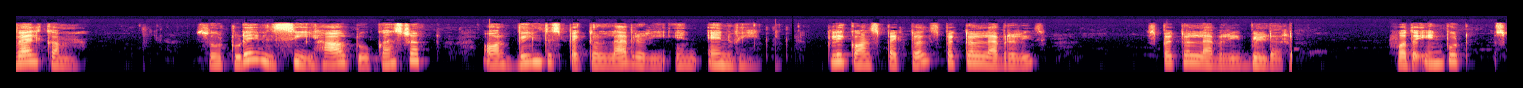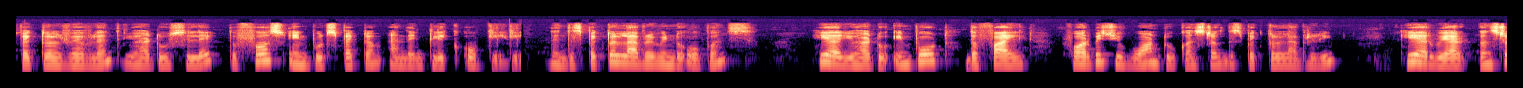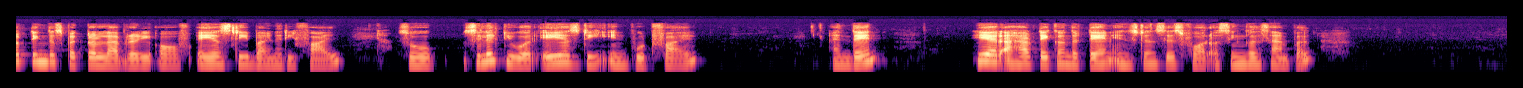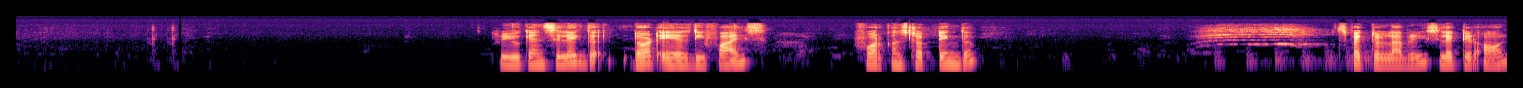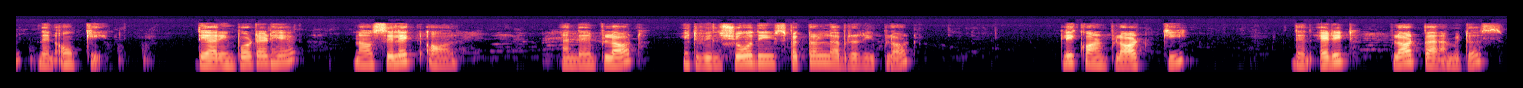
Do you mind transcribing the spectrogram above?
Welcome. So today we'll see how to construct or build the spectral library in ENVI. Click on Spectral, Spectral Libraries, Spectral Library Builder. For the input spectral wavelength, you have to select the first input spectrum and then click OK. Then the spectral library window opens. Here you have to import the file for which you want to construct the spectral library. Here we are constructing the spectral library of ASD binary file. So select your ASD input file and then here I have taken the 10 instances for a single sample. So you can select the .asd files for constructing the spectral library selected all then ok they are imported here. Now select all and then plot. It will show the spectral library plot. Click on plot key then edit plot parameters.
